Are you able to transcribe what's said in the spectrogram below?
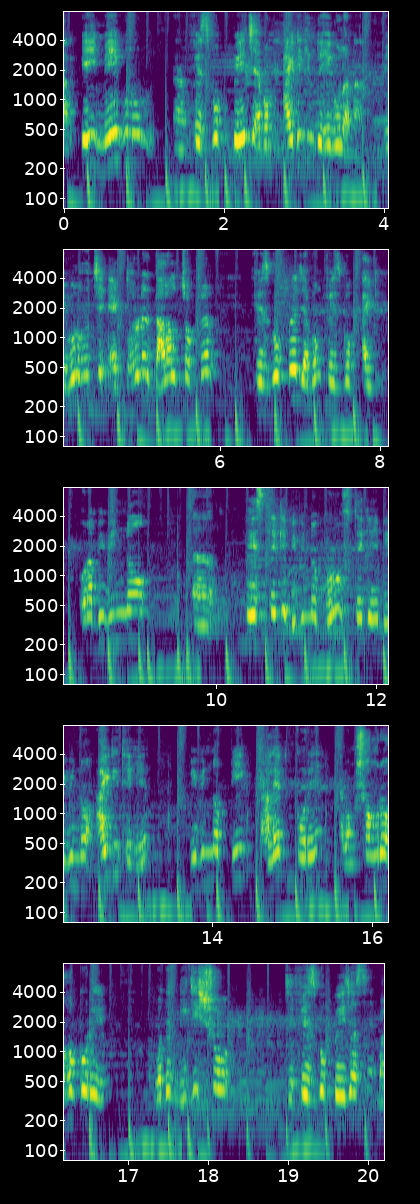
আর এই মেয়েগুলোর ফেসবুক পেজ এবং আইডি কিন্তু এগুলো না। এগুলো হচ্ছে এক ধরনের দালাল চক্রের ফেসবুক পেজ এবং ফেসবুক আইডি ওরা বিভিন্ন পেজ থেকে, বিভিন্ন গ্রুপ থেকে, বিভিন্ন আইডি থেকে বিভিন্ন পিক কালেক্ট করে এবং সংগ্রহ করে ওদের নিজস্ব যে ফেসবুক পেজ আছে বা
